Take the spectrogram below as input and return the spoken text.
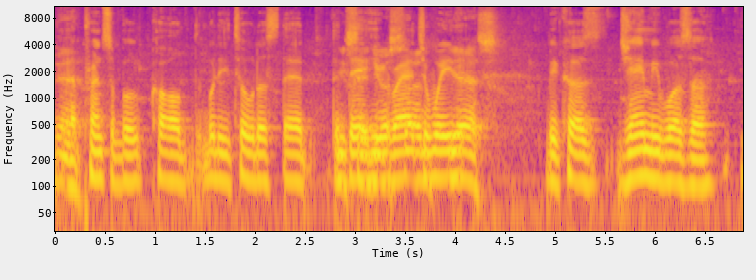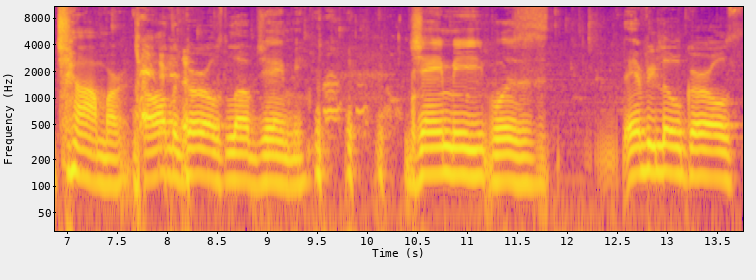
And the principal called, what he told us that the He day said, he "Your son-" graduated, yes. because Jamie was a charmer. All the girls loved Jamie. Jamie was every little girl's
